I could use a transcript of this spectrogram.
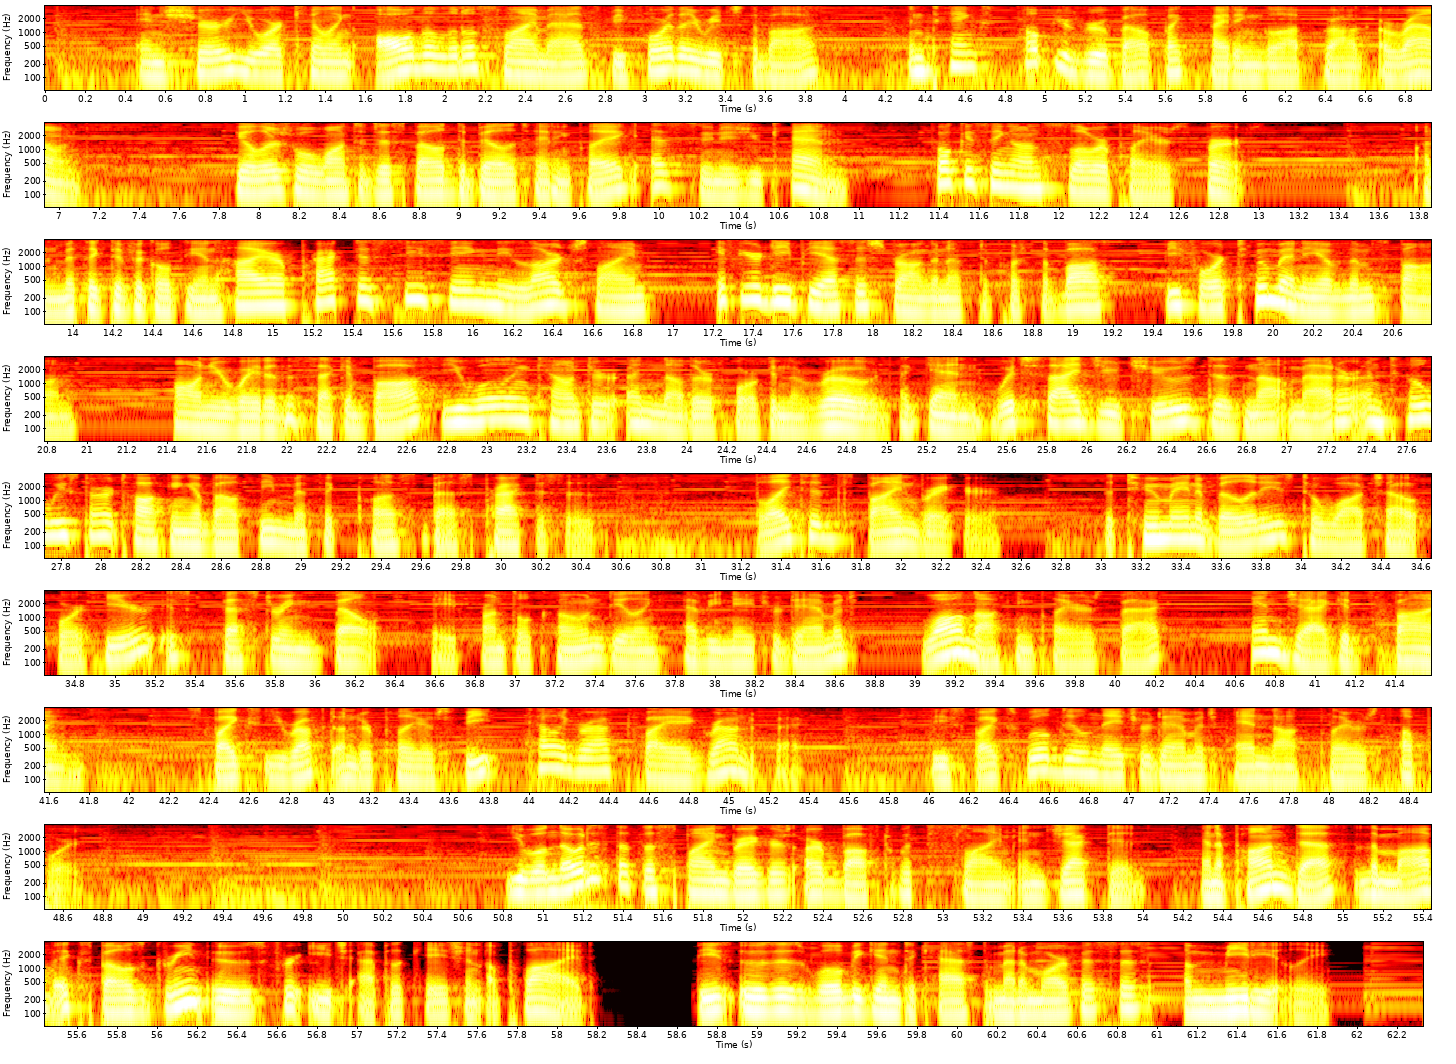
Ensure you are killing all the little slime ads before they reach the boss, and tanks help your group out by kiting Globgrog around. Healers will want to dispel Debilitating Plague as soon as you can, focusing on slower players first. On Mythic difficulty and higher, practice CCing the large slime if your DPS is strong enough to push the boss before too many of them spawn. On your way to the second boss, you will encounter another fork in the road. Again, which side you choose does not matter until we start talking about the Mythic Plus best practices. Blighted Spinebreaker. The two main abilities to watch out for here is Festering Belch, a frontal cone dealing heavy nature damage while knocking players back, and Jagged Spines. Spikes erupt under players' feet, telegraphed by a ground effect. These spikes will deal nature damage and knock players upward. You will notice that the spine breakers are buffed with slime injected, and upon death, the mob expels green ooze for each application applied. These oozes will begin to cast Metamorphosis immediately.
